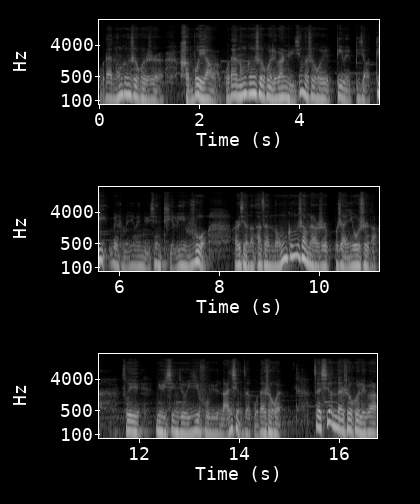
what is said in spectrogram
古代农耕社会是很不一样了。古代农耕社会里边，女性的社会地位比较低。为什么？因为女性体力弱，而且呢，她在农耕上面是不占优势的，所以女性就依附于男性。在古代社会。在现代社会里边，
